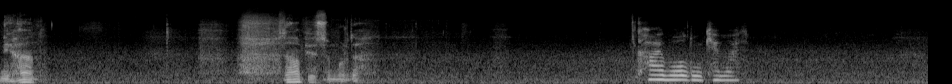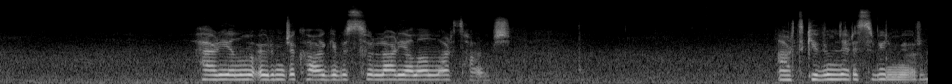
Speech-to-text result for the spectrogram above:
Nihan. Ne yapıyorsun burada? Kayboldum Kemal. Her yanımı örümcek ağı gibi sırlar, yalanlar sarmış. Artık evim neresi bilmiyorum.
